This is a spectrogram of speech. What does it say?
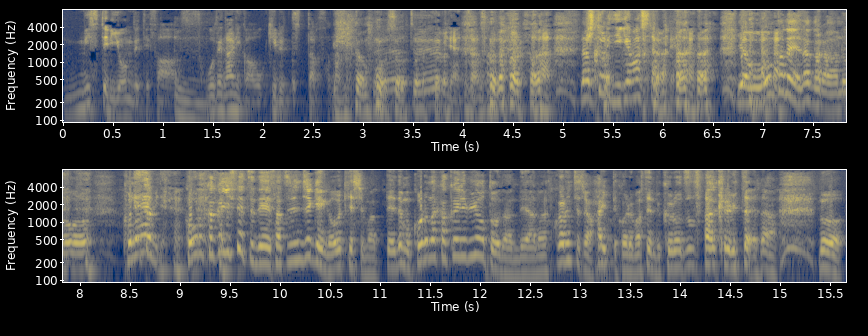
ミステリー読んでてさ、うん。そこで何か起きるっつったらさ、なんいか、やもうそう。みたいなさ、一人逃げましたみたいな。いやもう本当ねだからあの このえみたいなコロナ隔離施設で殺人事件が起きてしまってでもコロナ隔離病棟なんであの他の人たちは入ってこれませんでクローズドサークルみたいなの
